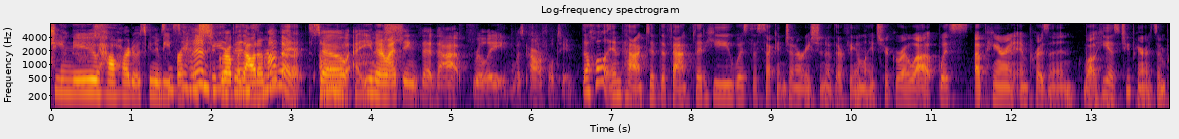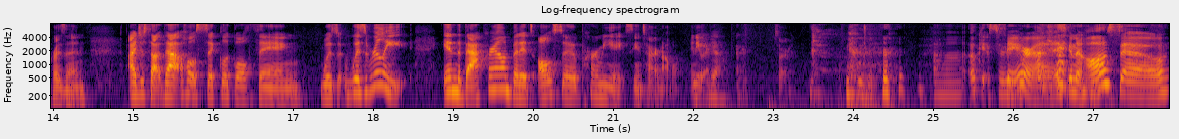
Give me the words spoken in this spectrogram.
she knew how hard it was going to be for gonna say, when him to grow up without a mother. it. So, Oh you know, I think that that really was powerful too. the whole impact of the fact that he was the second generation of their family to grow up with a parent in prison well he has two parents in prison i just thought that whole cyclical thing was was really in the background but it's also permeates the entire novel anyway Yeah. Okay Uh, okay, so Sarah okay. is going to also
